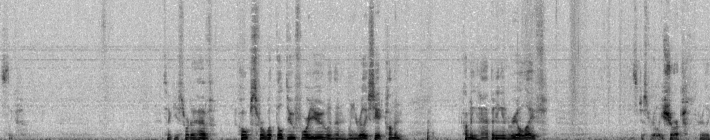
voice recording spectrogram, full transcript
It's like, it's like you sort of have hopes for what they'll do for you, and then when you really see it coming, coming happening in real life, it's just really sharp, really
